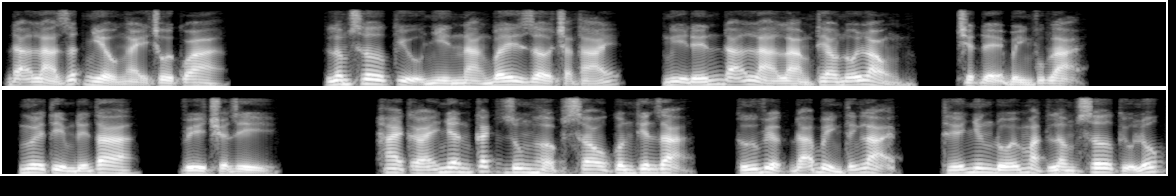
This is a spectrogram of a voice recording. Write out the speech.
đã là rất nhiều ngày trôi qua. Lâm sơ cựu nhìn nàng bây giờ trạng thái, nghĩ đến đã là làm theo nỗi lòng, triệt để bình phục lại. Ngươi tìm đến ta, vì chuyện gì? Hai cái nhân cách dung hợp sau quân thiên dạ cứ việc đã bình tĩnh lại, thế nhưng đối mặt lâm sơ cựu lúc,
